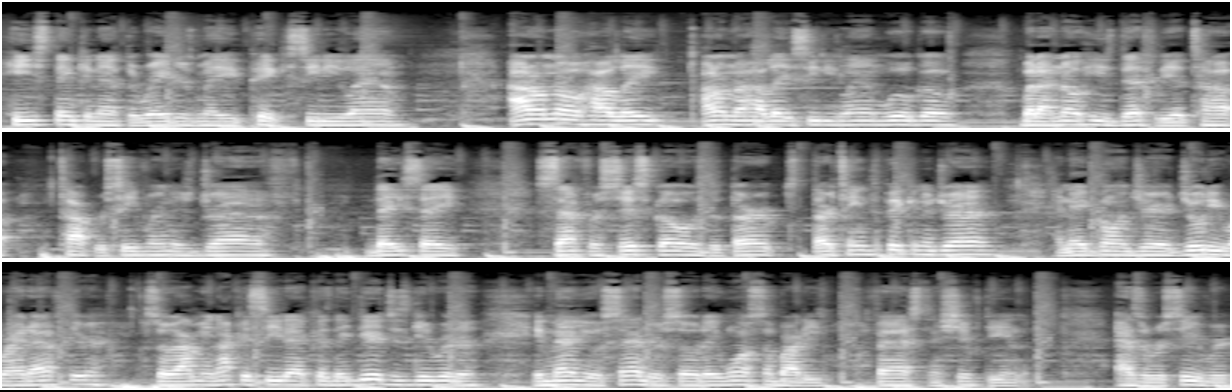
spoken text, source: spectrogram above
he's thinking that the Raiders may pick CeeDee Lamb. I don't know how late I don't know how late CeeDee Lamb will go, but I know he's definitely a top top receiver in this draft. They say San Francisco is the third 13th pick in the draft, and they're going Jared Jeudy right after. So I mean, I could see that because they did just get rid of Emmanuel Sanders, so they want somebody fast and shifty and as a receiver.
